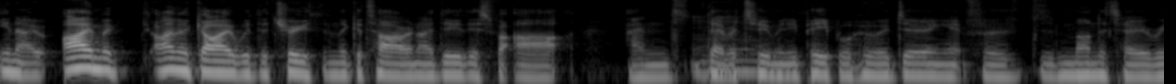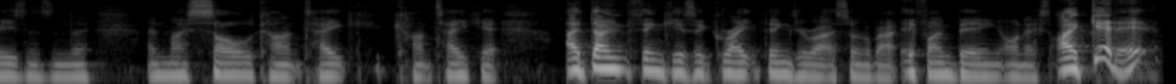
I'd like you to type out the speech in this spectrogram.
you know, I'm a I'm a guy with the truth and the guitar, and I do this for art. And there are too Mm. many people who are doing it for monetary reasons, and the and my soul can't take can't take it. I don't think is a great thing to write a song about. If I'm being honest, I get it.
